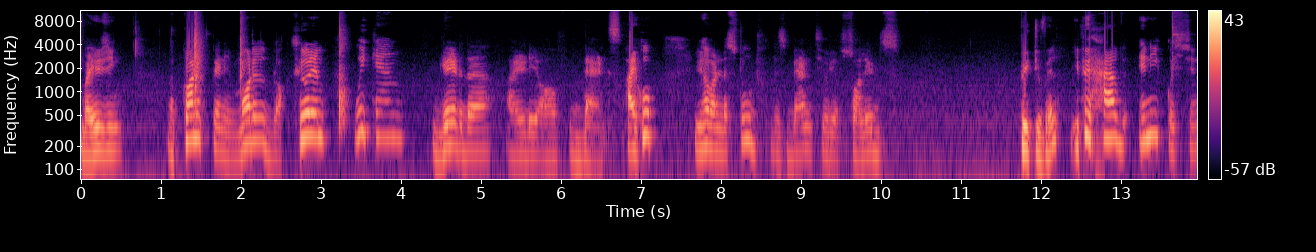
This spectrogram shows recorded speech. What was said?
by using the Kronig-Penney model bloch theorem we can get the idea of bands. I hope you have understood this band theory of solids pretty well. If you have any question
